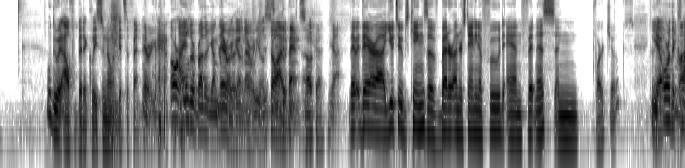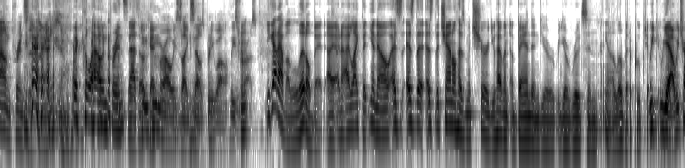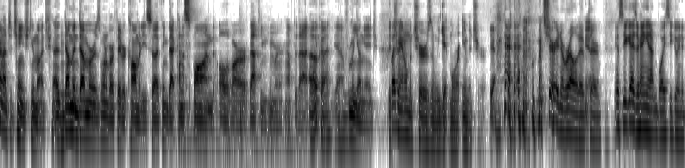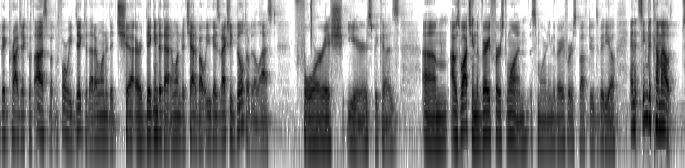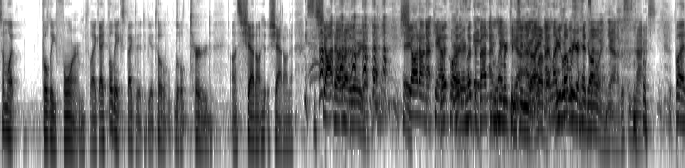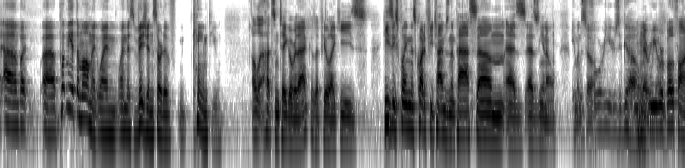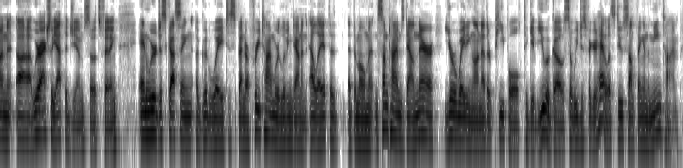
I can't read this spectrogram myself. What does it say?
We'll do it alphabetically so no one gets offended. There we go. Or I- older brother, younger There we go, you know, there we go. it- So it I would- depends. Okay. Yeah. They, they're uh, YouTube's kings of better understanding of food and fitness and fart jokes. Yeah, or the clown princes. I mean, you know, The clown princess. Bathroom okay. humor always like sells pretty well, at least for mm-hmm. us. You got to have a little bit, I, and I like that. You know, as as the as the channel has matured, you haven't abandoned your your roots and you know a little bit of poop joke. We, yeah, we try not to change too much. Uh, mm-hmm. Dumb and Dumber is one of our favorite comedies, so I think that kind of spawned all of our bathroom humor after that. you Okay. know, Yeah, mm-hmm. from a young age. the uh, channel matures and we get more immature. Yeah. mature in a relative Yeah. term. Yeah, so you guys are hanging out in Boise doing a big project with us, but before we dig to that, I wanted to chat or dig into that. I wanted to chat about what you guys have actually built over the last four-ish years because um, I was watching the very first one this morning, the very first Buff Dudes video, and it seemed to come out somewhat fully formed. Like I fully expected it to be a total little turd. Uh, shat on, shat on a shot on, there we go. shot on a Let, camcorder. let, let the bathroom humor continue. Yeah, I, love it. like we love where your head's going. at. Yeah, this is nice. but uh, but uh, put me at the moment when when this vision sort of came to you. I'll let Hudson take over that because I feel like he's he's explained this quite a few times in the past. Um, as as you know, It was so four years ago. There we we were both on. Uh, we were actually at the gym, so it's fitting, and we were discussing a good way to spend our free time. We're living down in LA at the at the moment, and sometimes down there you're waiting on other people to give you a go. So we just figured, hey, let's do something in the meantime.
